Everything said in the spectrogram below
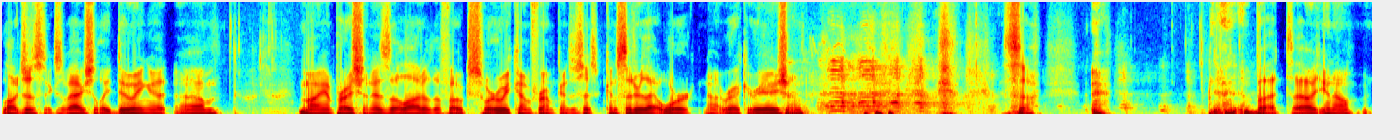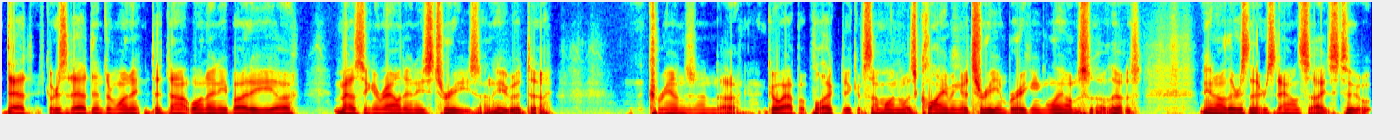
logistics of actually doing it, um, my impression is a lot of the folks where we come from cons- consider that work, not recreation. so, but uh, you know, Dad, of course, Dad didn't want it, did not want anybody uh, messing around in his trees, and he would uh, cringe and uh, go apoplectic if someone was climbing a tree and breaking limbs. So that was, you know, there's there's downsides too.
